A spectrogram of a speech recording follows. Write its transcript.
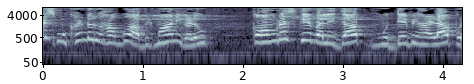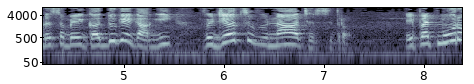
ಕಾಂಗ್ರೆಸ್ ಮುಖಂಡರು ಹಾಗೂ ಅಭಿಮಾನಿಗಳು ಕಾಂಗ್ರೆಸ್ಗೆ ಒಲಿದ ಮುದ್ದೇಬಿಹಾಳ ಪುರಸಭೆ ಗದ್ದುಗೆಗಾಗಿ ವಿಜಯೋತ್ಸವವನ್ನು ಆಚರಿಸಿದರು. ಇಪ್ಪತ್ಮೂರು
